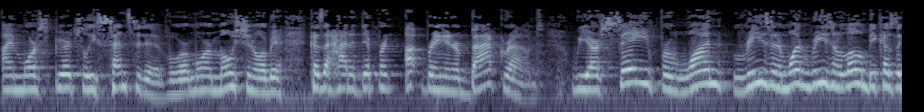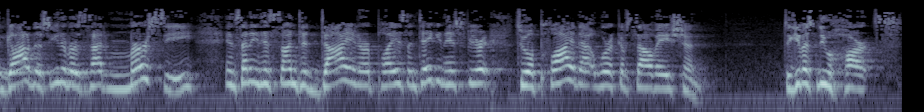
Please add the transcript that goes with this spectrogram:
I'm more spiritually sensitive or more emotional or because I had a different upbringing or background. We are saved for one reason and one reason alone because the God of this universe has had mercy in sending His Son to die in our place and taking His Spirit to apply that work of salvation, to give us new hearts.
